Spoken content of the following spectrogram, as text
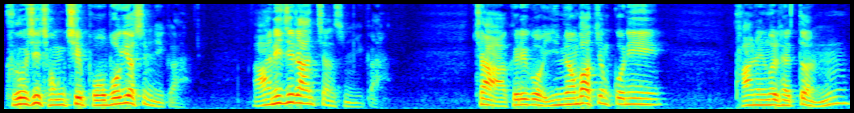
그것이 정치 보복이었습니까? 아니질 않지 않습니까? 자, 그리고 이명박 정권이 단행을 했던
